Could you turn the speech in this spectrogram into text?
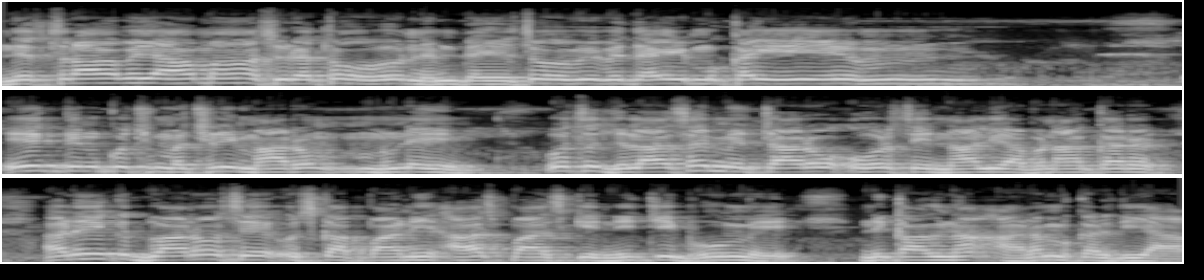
निस्रावयामासुरथो निम्नेशो विविध मुख एक दिन कुछ मछली मारों ने उस जलाशय में चारों ओर से नालियाँ बनाकर अनेक द्वारों से उसका पानी आसपास की नीची भूमि में निकालना आरंभ कर दिया।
